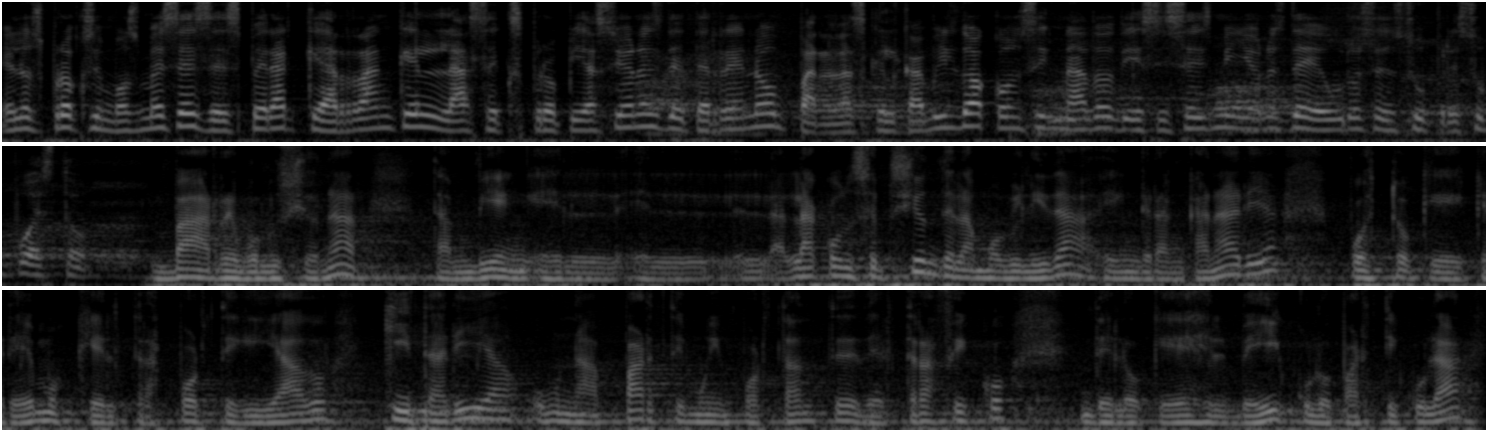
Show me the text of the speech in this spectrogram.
En los próximos meses se espera que arranquen las expropiaciones de terreno para las que el Cabildo ha consignado 16 millones de euros en su presupuesto. Va a revolucionar también la concepción de la movilidad en Gran Canaria, puesto que creemos que el transporte guiado quitaría una parte muy importante del tráfico de lo que es el vehículo particular.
